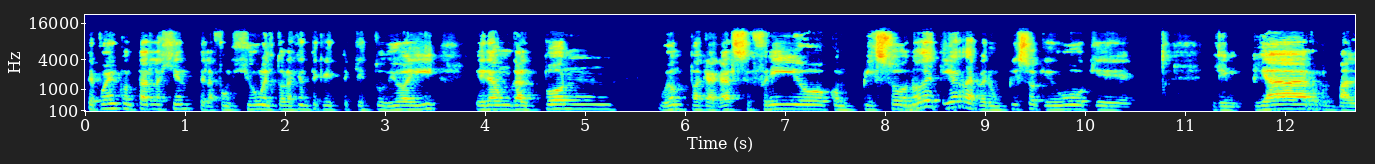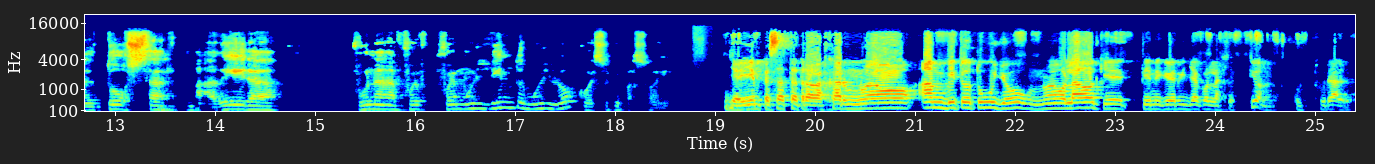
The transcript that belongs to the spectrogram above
te pueden contar la gente, la von Hummel, toda la gente que, que estudió ahí, era un galpón, weón, para cagarse frío, con piso, no de tierra, pero un piso que hubo que limpiar, baldosas, madera. Fue, una, fue, fue muy lindo y muy loco eso que pasó ahí. Y ahí empezaste a trabajar un nuevo ámbito tuyo, un nuevo lado que tiene que ver ya con la gestión cultural.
